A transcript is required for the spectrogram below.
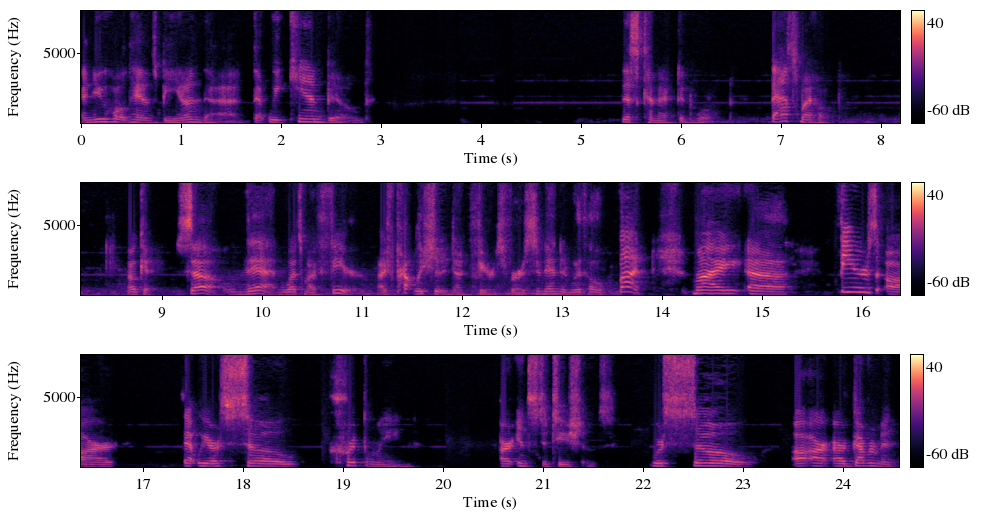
and you hold hands beyond that, that we can build this connected world. That's my hope. Okay, so then what's my fear? I probably should have done fears first and ended with hope. But my uh, fears are that we are so crippling our institutions. We're so, our, our government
